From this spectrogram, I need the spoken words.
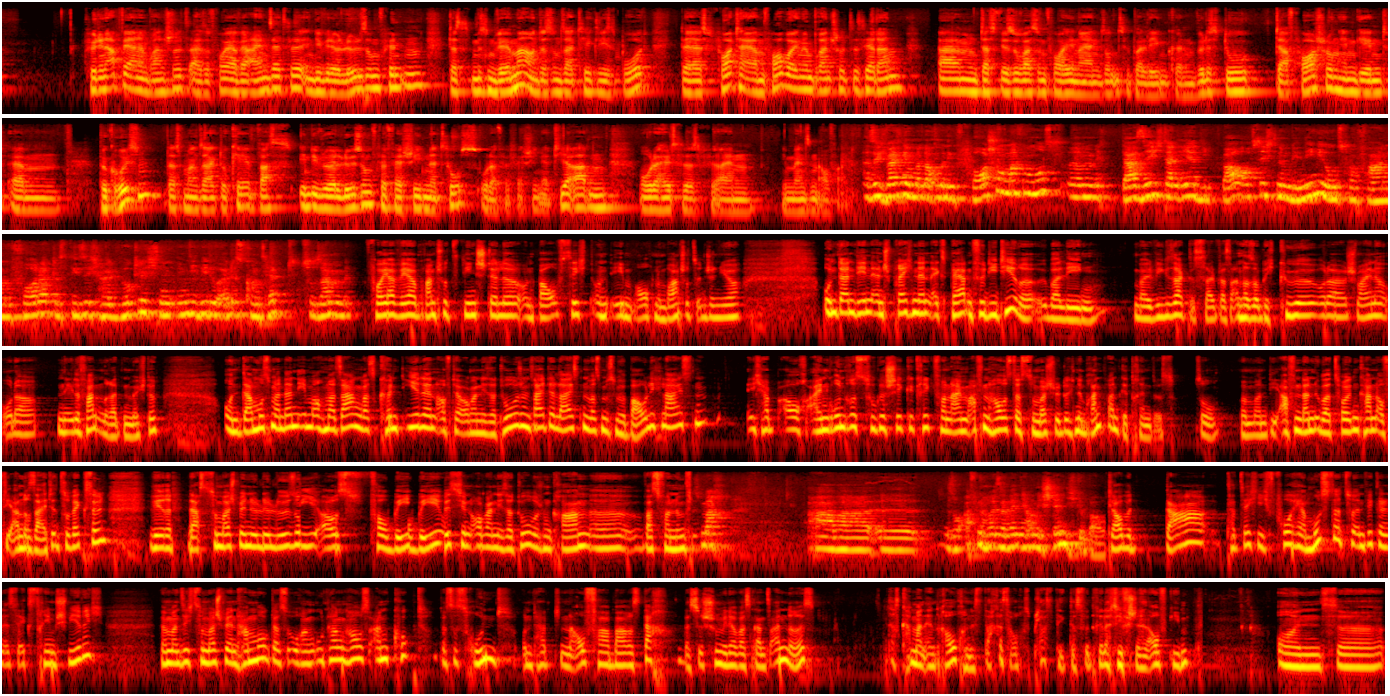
für den abwehrenden Brandschutz, also Feuerwehreinsätze, individuelle Lösungen finden, das müssen wir immer und das ist unser tägliches Brot. Der Vorteil am vorbeugenden Brandschutz ist ja dann, ähm, dass wir sowas im Vorhinein uns überlegen können. Würdest du da Forschung hingehend ähm, begrüßen, dass man sagt, okay, was individuelle Lösungen für verschiedene Zoos oder für verschiedene Tierarten oder hältst du das für einen immensen Aufwand? Also ich weiß nicht, ob man da unbedingt Forschung machen muss. Ähm, da sehe ich dann eher die Bauaufsichten im Genehmigungsverfahren gefordert, dass die sich halt wirklich ein individuelles Konzept zusammen mit Feuerwehr, Brandschutzdienststelle und Bauaufsicht und eben auch einem Brandschutzingenieur und dann den entsprechenden Experten für die Tiere überlegen. Weil, wie gesagt, es ist halt was anderes, ob ich Kühe oder Schweine oder einen Elefanten retten möchte. Und da muss man dann eben auch mal sagen, was könnt ihr denn auf der organisatorischen Seite leisten, was müssen wir baulich leisten? Ich habe auch einen Grundriss zugeschickt gekriegt von einem Affenhaus, das zum Beispiel durch eine Brandwand getrennt ist. So, wenn man die Affen dann überzeugen kann, auf die andere Seite zu wechseln, wäre das zum Beispiel eine Lösung, die aus VB, bisschen organisatorischem Kram, äh, was vernünftig macht. Aber äh, so Affenhäuser werden ja auch nicht ständig gebaut. Ich glaube, da tatsächlich vorher Muster zu entwickeln, ist extrem schwierig. Wenn man sich zum Beispiel in Hamburg das Orang-Utang-Haus anguckt, das ist rund und hat ein auffahrbares Dach. Das ist schon wieder was ganz anderes. Das kann man entrauchen. Das Dach ist auch aus Plastik. Das wird relativ schnell aufgeben. Und äh,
